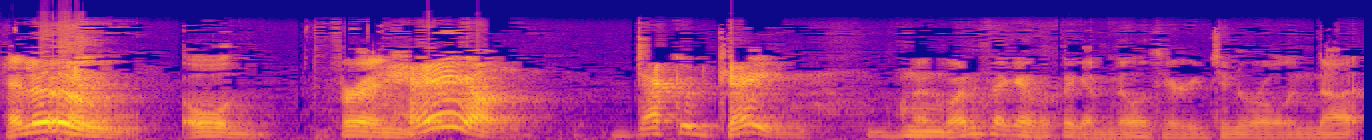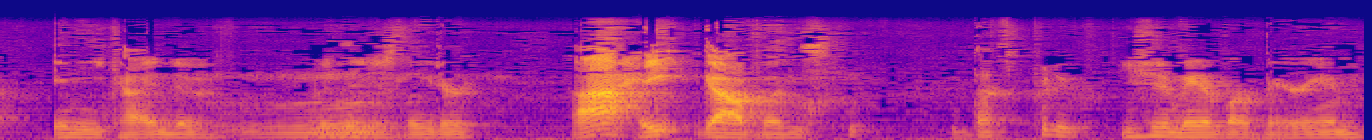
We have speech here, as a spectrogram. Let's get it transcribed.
Hello, old friend. Hail! Deckard Kane. Uh, Why does that guy look like a military general and not any kind of religious leader? I hate goblins. That's pretty. You should have made a barbarian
